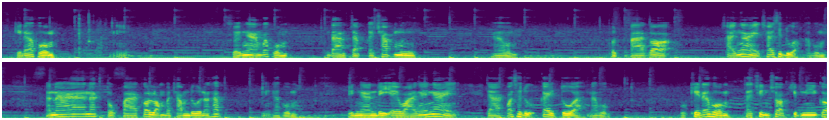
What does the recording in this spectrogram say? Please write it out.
โอเคนะครับผมนี่สวยงามครับผมด้ามจับกระชับมือ นะครับผมปลดปลาก็ใช้ง่ายใช้สะดวกครับผมถ้านะนักตกปลาก็ลองไปทำดูนะครับนี่ครับผมเป็นงาน DIY ง่าย ๆ จากวัสดุใกล้ตัวนะครับผมโอเคนะครับผมถ้าชื่นชอบคลิปนี้ก็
